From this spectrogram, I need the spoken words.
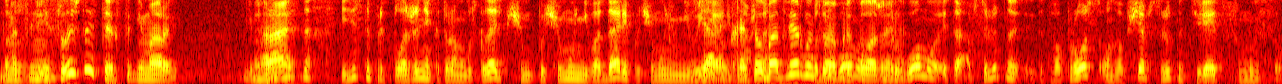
но это не слышно из текста Гимары? Это Гимара... единственное, единственное предположение, которое я могу сказать, почему, почему не в Адаре, почему не в Я Ияре. Потому хотел бы отвергнуть твое предположение. По-другому, это абсолютно, этот вопрос, он вообще абсолютно теряет смысл.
